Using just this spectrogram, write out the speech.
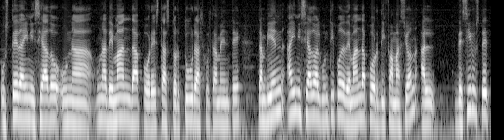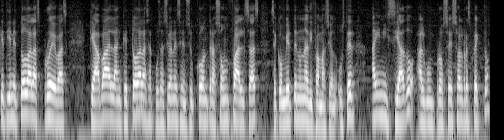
usted ha iniciado una, una demanda por estas torturas justamente, también ha iniciado algún tipo de demanda por difamación al decir usted que tiene todas las pruebas que avalan que todas las acusaciones en su contra son falsas, se convierte en una difamación. ¿Usted ha iniciado algún proceso al respecto?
